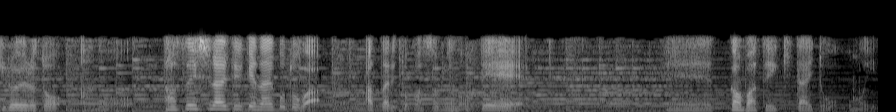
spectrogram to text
いろいろと、あの、達成しないといけないことがあったりとかするので、えー、頑張っていきたいと思い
